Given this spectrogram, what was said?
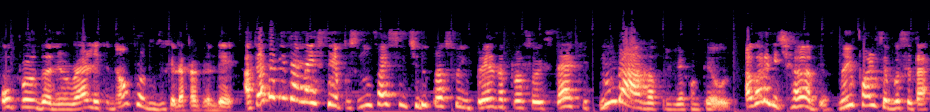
o produto da New Relic não é um produto que dá pra vender. Até pra quem mais tempo, se não faz sentido pra sua empresa, pro seu stack, não dava pra ver conteúdo. Agora, GitHub, não importa se você tá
